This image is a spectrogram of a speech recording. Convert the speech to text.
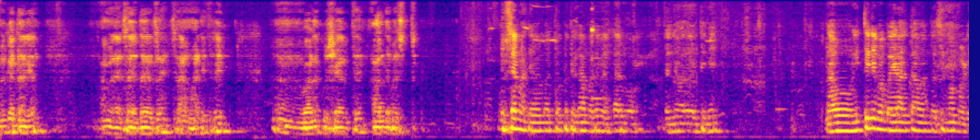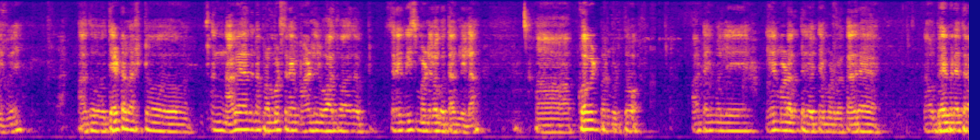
ವೆಂಕಟಾರ್ಯನ್ ಆಮೇಲೆ ಸರ್ ಡೈರೆಕ್ಟ್ರೆ ಚೆನ್ನಾಗಿ ಮಾಡಿದ್ರಿ. ಭಾಳ ಖುಷಿ ಆಗುತ್ತೆ. ಆಲ್ ದ ಬೆಸ್ಟ್ ದೃಶ್ಯ ಮಾಧ್ಯಮ ಮತ್ತು ಪತ್ರಿಕಾ ಮಾಧ್ಯಮ ಎಲ್ಲರಿಗೂ ಧನ್ಯವಾದ ಹೇಳ್ತೀನಿ. ನಾವು ಇತ್ತಿ ನಿಮ್ಮ ಬೈರ ಅಂತ ಒಂದು ಸಿನಿಮಾ ಮಾಡಿದ್ವಿ. ಅದು ಥಿಯೇಟರ್ ಅಷ್ಟು ನಾವೇ ಅದನ್ನ ಪ್ರಮೋಟ್ ಸರಿಯಾಗಿ ಮಾಡ್ಲಿಲ್ವೋ ಅಥವಾ ಸರಿಯಾಗಿ ರೀಚ್ ಮಾಡಲಿಲ್ಲ ಗೊತ್ತಾಗ್ಲಿಲ್ಲ. ಕೋವಿಡ್ ಬಂದ್ಬಿಡ್ತು. ಆ ಟೈಮಲ್ಲಿ ಏನು ಮಾಡೋದಂತ ಯೋಚನೆ ಮಾಡಬೇಕಾದ್ರೆ, ನಾವು ಬೇರೆ ಬೇರೆ ತರ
